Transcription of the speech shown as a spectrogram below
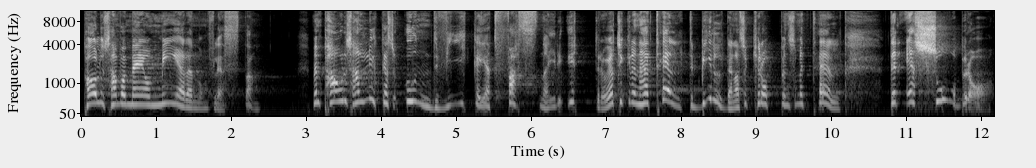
Paulus han var med om mer än de flesta. Men Paulus han lyckas undvika i att fastna i det yttre. Och jag tycker den här tältbilden, alltså kroppen som ett tält, den är så bra.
